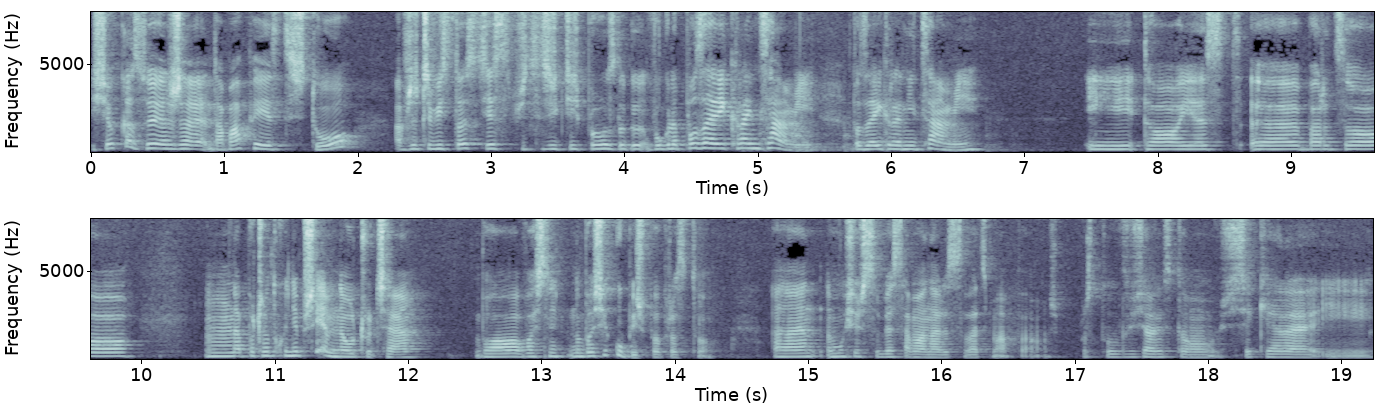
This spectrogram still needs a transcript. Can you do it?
I się okazuje, że na mapie jesteś tu, a w rzeczywistości jest jesteś gdzieś po prostu w ogóle poza jej krańcami, poza jej granicami. I to jest e, bardzo mm, na początku nieprzyjemne uczucie, bo właśnie, no bo się kupisz po prostu. E, no musisz sobie sama narysować mapę. Musisz po prostu wziąć tą siekierę i,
